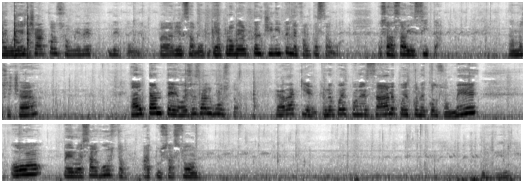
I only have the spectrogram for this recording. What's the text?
Le voy a echar consomé de, de pollo para darle sabor. Porque ya probé el chilito y le falta sabor. O sea, salecita. Vamos a echar al tanteo, eso es al gusto. Cada quien. Tú le puedes poner sal, le puedes poner consomé, o, pero es al gusto, a tu sazón. A ver.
